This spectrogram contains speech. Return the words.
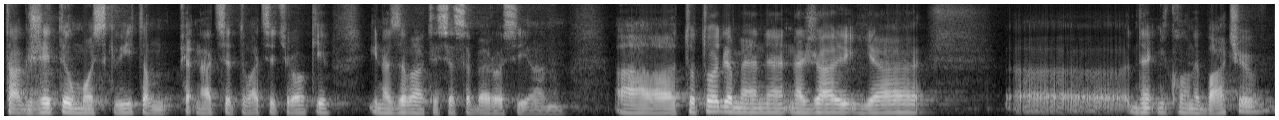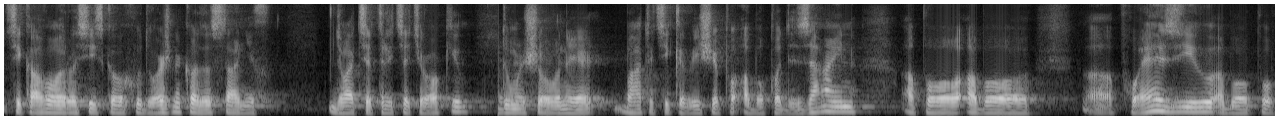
так жити в Москві там 15-20 років і називатися себе росіяном. А, то то для мене, на жаль, я не, ніколи не бачив цікавого російського художника з останніх 20-30 років. Думаю, що вони багато цікавіші по або по дизайн, або, або е, поезію, або по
